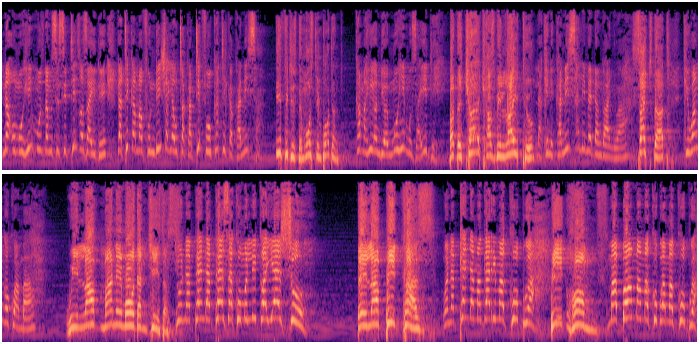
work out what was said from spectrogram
na umuhimu na msisitizo zaidi katika mafundisho ya utakatifu katika kanisa? If it is the most important. kama hiyo ndiyo muhimu zaidi. But the church has been lied to lakini kanisa limedanganywa. such that kiwango kwamba we love money more than Jesus. tunapenda pesa kumuliko yesu They love big cars, wanapenda magari makubwa big homes, maboma makubwa makubwa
